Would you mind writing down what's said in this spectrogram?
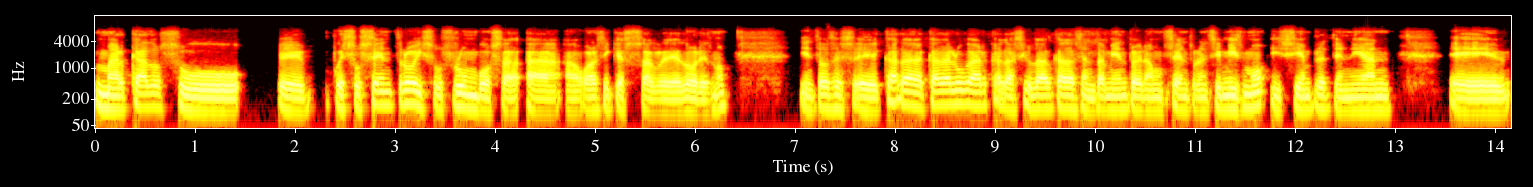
marcado su, pues su centro y sus rumbos a, ahora sí que a sus alrededores, ¿no? Y entonces eh, cada, cada lugar, cada ciudad, cada asentamiento era un centro en sí mismo y siempre tenían eh,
